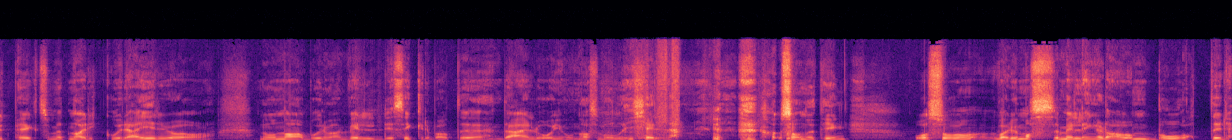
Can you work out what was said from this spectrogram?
utpekt som et narkoreir. Og noen naboer var veldig sikre på at der lå Jonas Wold i kjelleren. og sånne ting. Og så var det masse meldinger da om båter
